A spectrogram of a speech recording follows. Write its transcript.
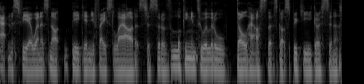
atmosphere when it's not big in your face loud. It's just sort of looking into a little dollhouse that's got spooky ghosts in it.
